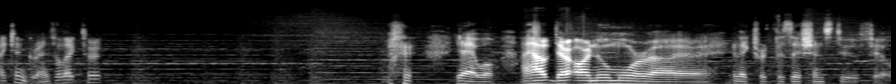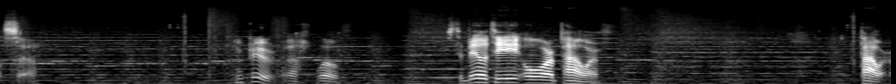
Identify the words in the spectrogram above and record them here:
I can grant electorate. yeah, well, I have. There are no more uh, electorate positions to fill, so improve. Uh, whoa, stability or power? Power.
